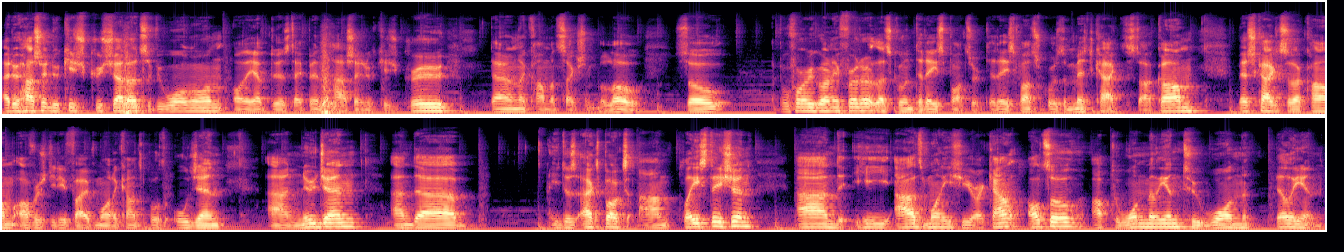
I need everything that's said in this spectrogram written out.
I do hashtag notification crew shoutouts. If you want one, all you have to do is type in hashtag notification crew down in the comment section below. So before we go any further, let's go into today's sponsor. Today's sponsor goes to MitchCactus.com. MitchCactus.com offers GTA 5 mod accounts both old gen and new gen, and uh, he does Xbox and PlayStation, and he adds money to your account. Also, up to one million to one billion.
